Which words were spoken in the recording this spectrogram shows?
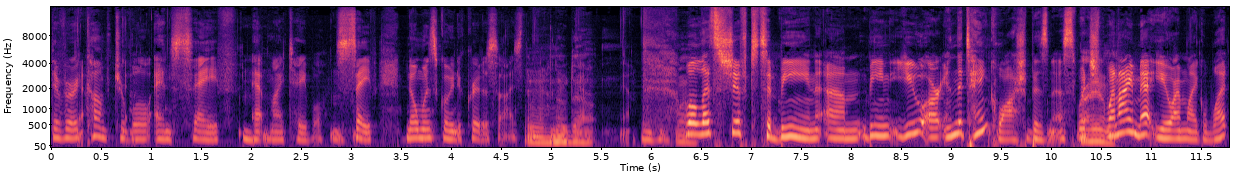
they're very yeah. comfortable yeah. and safe mm-hmm. at my table. Mm-hmm. Safe. No one's going to criticize them. Mm-hmm. No doubt. Yeah. Mm-hmm. Wow. Well, let's shift to Bean. Um, Bean, you are in the tank wash business, which I when I met you, I'm like, what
